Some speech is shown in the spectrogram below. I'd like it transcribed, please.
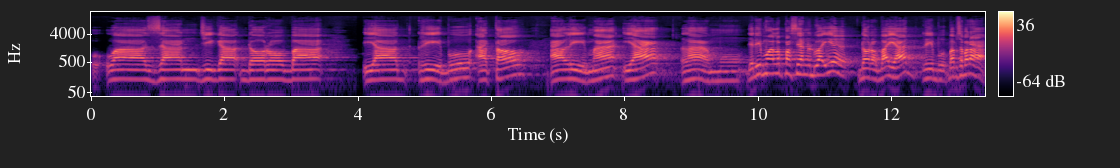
wazan jika doroba ya ribu atau alima ya lamu. Jadi mau lepas yang dua iya doroba ya ribu. Bab sabaraha?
